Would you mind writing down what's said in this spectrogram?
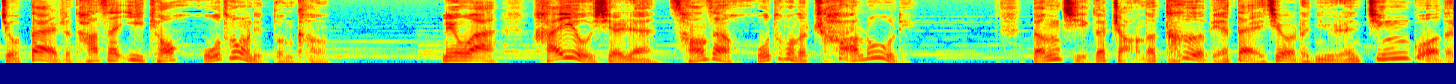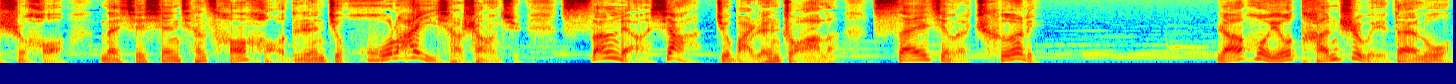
就带着他在一条胡同里蹲坑，另外还有些人藏在胡同的岔路里。等几个长得特别带劲儿的女人经过的时候，那些先前藏好的人就呼啦一下上去，三两下就把人抓了，塞进了车里。然后由谭志伟带路，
